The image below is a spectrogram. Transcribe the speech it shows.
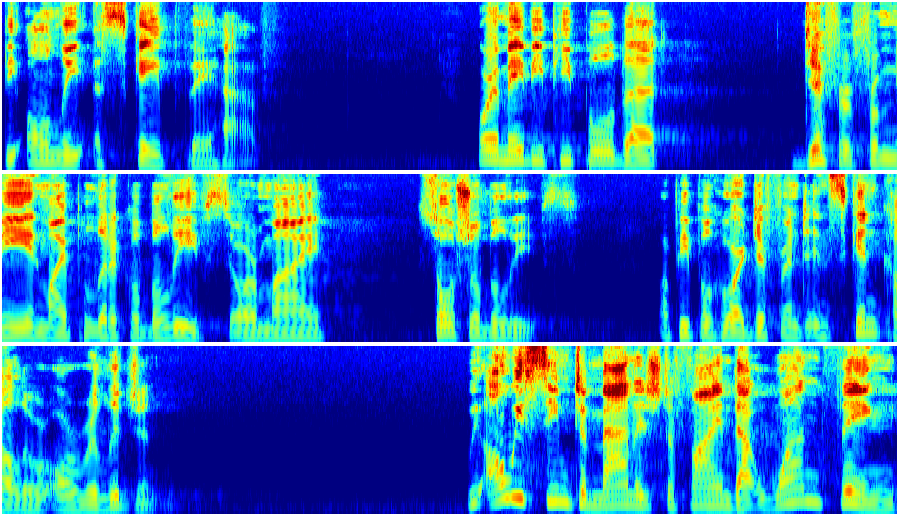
the only escape they have. Or it may be people that differ from me in my political beliefs or my social beliefs, or people who are different in skin color or religion. We always seem to manage to find that one thing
